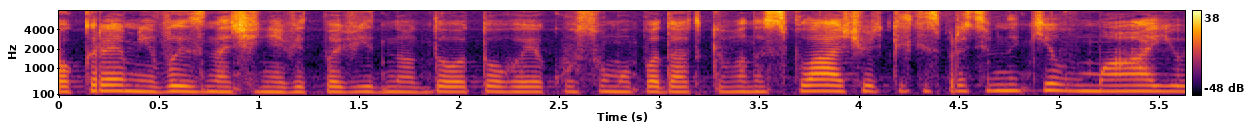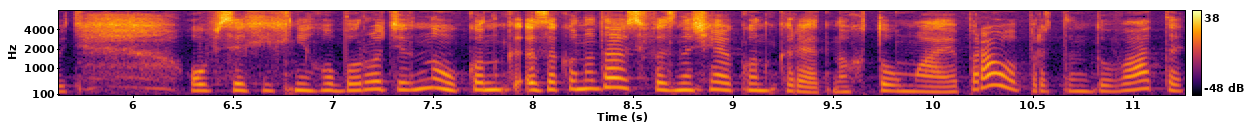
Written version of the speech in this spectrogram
окремі визначення відповідно до того, яку суму податків вони сплачують, кількість працівників мають, обсяг їхніх оборотів. Ну, законодавець визначає конкретно, хто має право претендувати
